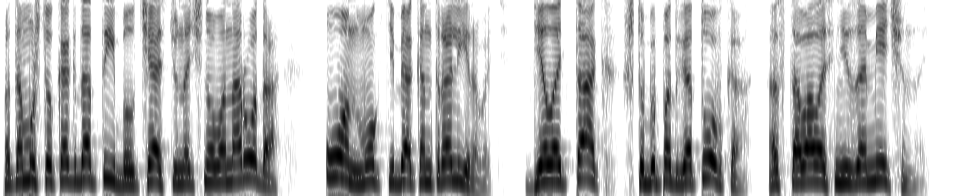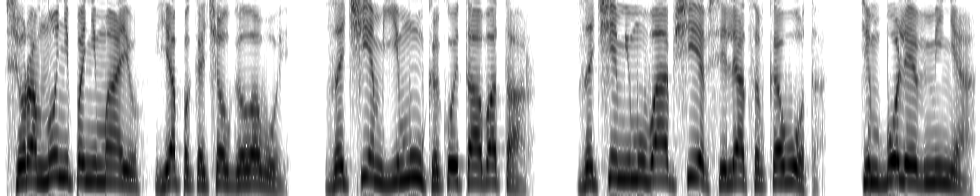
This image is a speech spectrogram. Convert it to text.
Потому что когда ты был частью ночного народа, он мог тебя контролировать, делать так, чтобы подготовка оставалась незамеченной. Все равно не понимаю, я покачал головой. Зачем ему какой-то аватар? Зачем ему вообще вселяться в кого-то? Тем более в меня.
